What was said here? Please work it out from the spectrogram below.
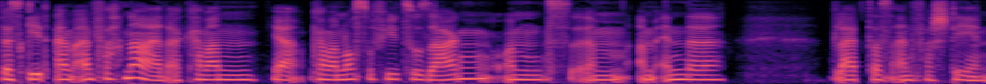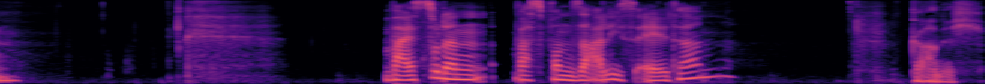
das geht einem einfach nahe. Da kann man, ja, kann man noch so viel zu sagen und ähm, am Ende bleibt das einfach stehen. Weißt du denn was von Salis Eltern? Gar nicht.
